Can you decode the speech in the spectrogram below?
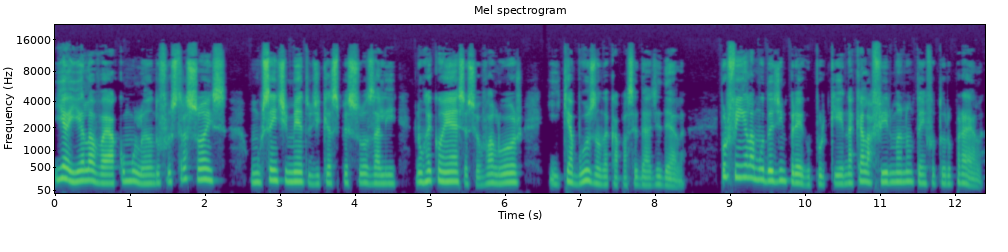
E aí ela vai acumulando frustrações, um sentimento de que as pessoas ali não reconhecem o seu valor e que abusam da capacidade dela. Por fim, ela muda de emprego, porque naquela firma não tem futuro para ela.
